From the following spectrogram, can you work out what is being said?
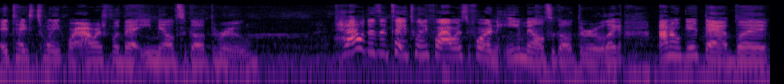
it takes 24 hours for that email to go through. How does it take 24 hours for an email to go through? Like, I don't get that. But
